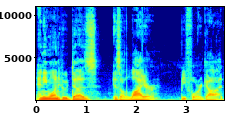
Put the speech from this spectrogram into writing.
Anyone who does is a liar before God.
